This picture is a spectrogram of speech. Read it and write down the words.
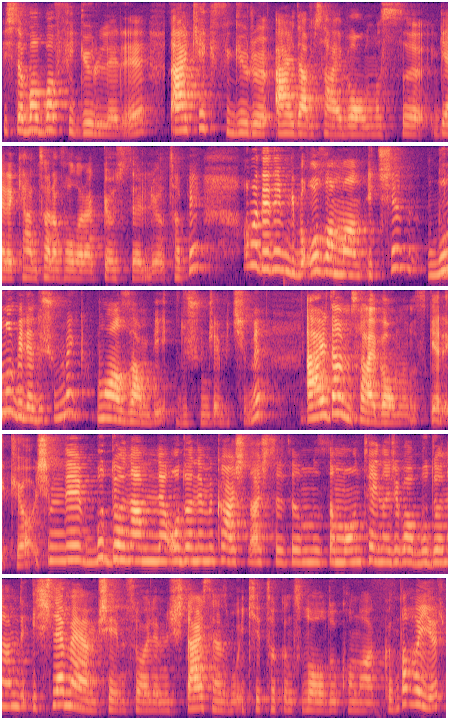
İşte baba figürleri, erkek figürü erdem sahibi olması gereken taraf olarak gösteriliyor tabii. Ama dediğim gibi o zaman için bunu bile düşünmek muazzam bir düşünce biçimi. Erdem sahibi olmanız gerekiyor. Şimdi bu dönemle o dönemi karşılaştırdığımızda Montaigne acaba bu dönemde işlemeyen bir şey mi söylemiş derseniz bu iki takıntılı olduğu konu hakkında hayır.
